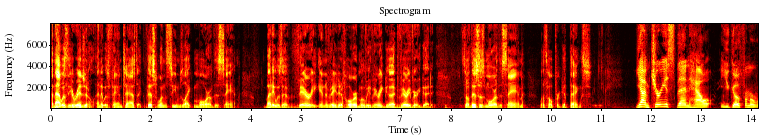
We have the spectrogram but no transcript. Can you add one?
And that was the original, and it was fantastic. This one seems like more of the same. But it was a very innovative horror movie, very good, very, very good. So if this is more of the same, let's hope for good things. Yeah, I'm curious then how you go from a,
